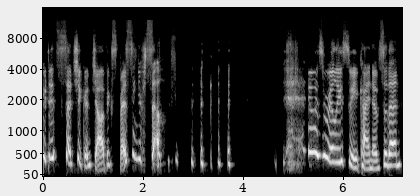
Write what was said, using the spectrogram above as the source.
You did such a good job expressing yourself. it was really sweet, kind of. So then,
